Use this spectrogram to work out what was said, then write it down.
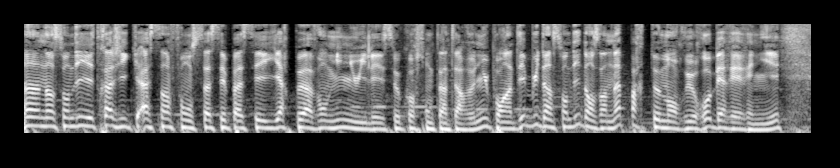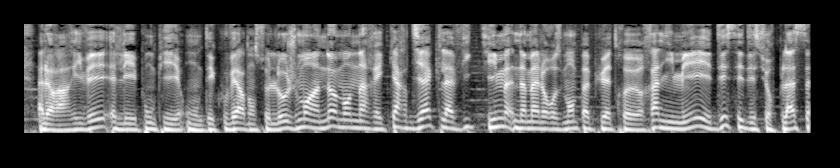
Un incendie tragique à Saint-Fons. Ça s'est passé hier peu avant minuit. Les secours sont intervenus pour un début d'incendie dans un appartement rue Robert Régnier. À leur arrivée, les pompiers ont découvert dans ce logement un homme en arrêt cardiaque. La victime n'a malheureusement pas pu être ranimée et décédée sur place.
